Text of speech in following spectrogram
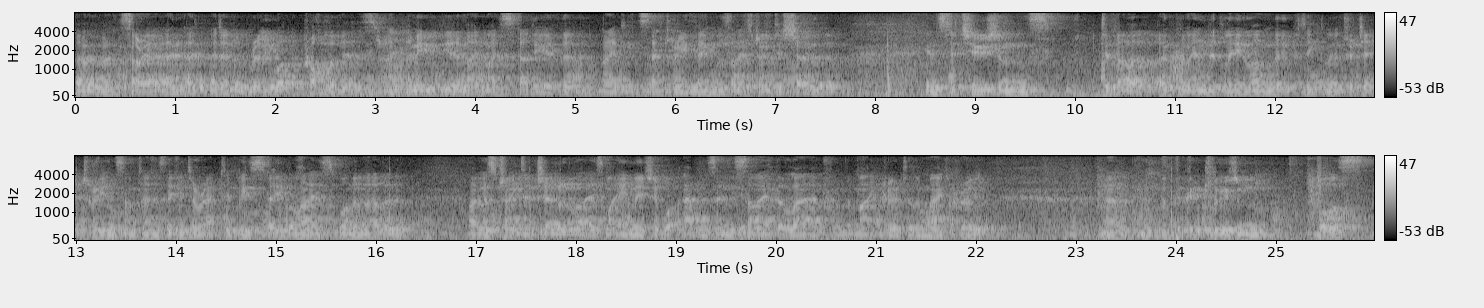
uh, uh, sorry, I, I, I don't know really what the problem is, right? I mean, you know, my, my study of the 19th century thing was I was trying to show that institutions develop open-endedly along no particular trajectory and sometimes they interactively stabilize one another. I was trying to generalize my image of what happens inside the lab from the micro to the macro. And the, conclusion was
